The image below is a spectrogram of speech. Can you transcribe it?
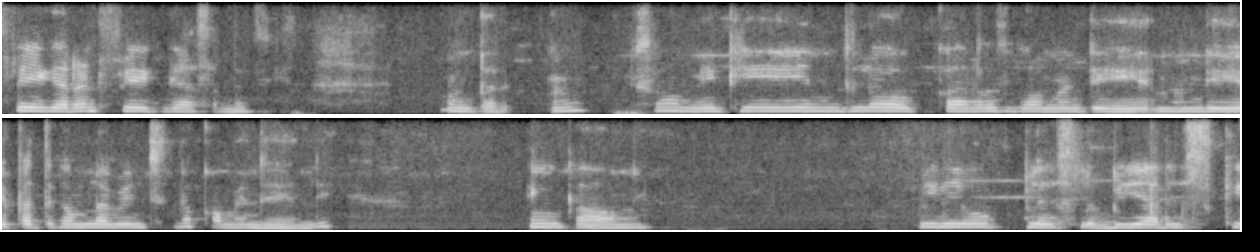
ఫ్రీ గ్యారంటీ ఫ్రీ గ్యాస్ అనేది ఉంటుంది. సో మీకు ఇందులో కాంగ్రెస్ గవర్నమెంట్ ఏ నుండి ఏ పథకం లభించిందో కామెంట్ చేయండి. ఇంకా వీళ్ళు ప్లేస్లో బీఆర్ఎస్కి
